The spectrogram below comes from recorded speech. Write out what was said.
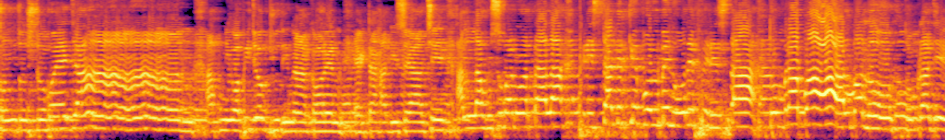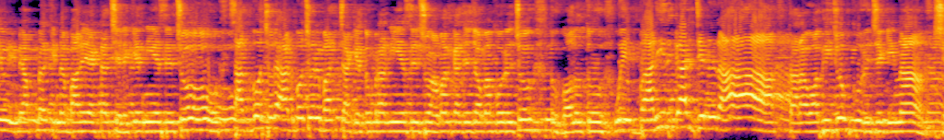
সন্তুষ্ট হয়ে যান, আপনি অভিযোগ যদি না করেন, একটা হাদিসে আছে আল্লাহ তাআলা ফেরেশতাদেরকে বলবেন, ওরে ফেরেশতা, তোমরা বল, বলো, তোমরা যে ওই আপনার কিনা বাড়ি একটা ছেলেকে নিয়ে এসেছ, সাত বছরে আট বছরের বাচ্চাকে তোমরা নিয়ে এসেছ, আমার কাছে জমা করেছ, তো বলো তো, ওই বাড়ির গার্জেনরা তারা অভিযোগ করেছে কিনা? সে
